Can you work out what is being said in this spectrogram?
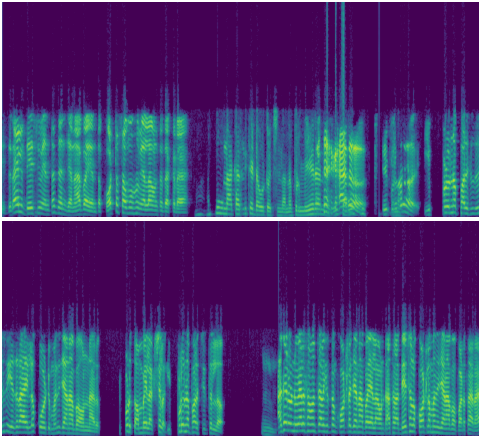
ఇజ్రాయెల్ దేశం ఎంత దాని జనాభా ఎంత? కోట్ల సమూహం ఎలా ఉంటది అక్కడ? నాకు అందుకే డౌట్ వచ్చింది అన్న. ఇప్పుడు మీరని కాదు. ఇప్పుడు ఇప్పుడున్న పరిస్థితులు చూసి ఇజ్రాయెల్లో కోటి మంది జనాభా ఉన్నారు. ఇప్పుడు తొంభై లక్షలు ఇప్పుడున్న పరిస్థితుల్లో. అదే రెండు వేల సంవత్సరాల క్రితం కోట్ల జనాభా ఎలా ఉంటుంది అసలు ఆ దేశంలో కోట్ల మంది జనాభా పడతారా?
